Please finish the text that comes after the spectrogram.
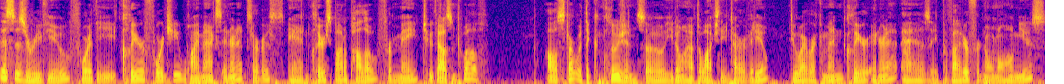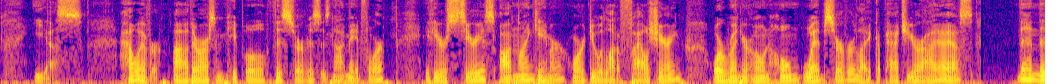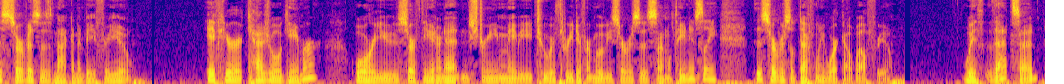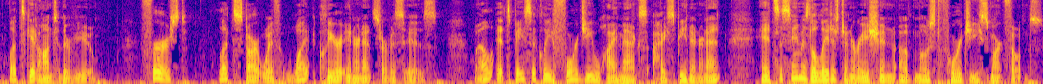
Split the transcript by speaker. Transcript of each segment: Speaker 1: This is a review for the Clear 4G WiMAX Internet Service and ClearSpot Apollo for May 2012. I'll start with the conclusion so you don't have to watch the entire video. Do I recommend Clear Internet as a provider for normal home use? Yes. However, uh, there are some people this service is not made for. If you're a serious online gamer or do a lot of file sharing or run your own home web server like Apache or IIS, then this service is not going to be for you. If you're a casual gamer, or you surf the internet and stream maybe two or three different movie services simultaneously, this service will definitely work out well for you. With that said, let's get on to the review. First, let's start with what Clear Internet Service is. Well, it's basically 4G WiMAX high-speed internet. It's the same as the latest generation of most 4G smartphones.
